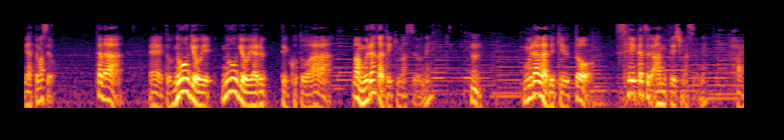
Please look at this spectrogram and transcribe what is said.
やってますよ。ただ、えっ、と、農業を、農業をやるってことは、まあ村ができますよね。うん。村ができると、生活が安定しますよね。はい。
